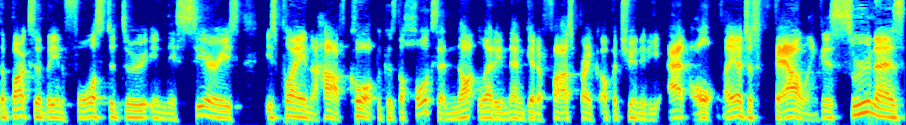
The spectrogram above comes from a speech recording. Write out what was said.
the Bucks are being forced to do in this series is play in the half court because the Hawks are not letting them get a fast break opportunity at all. They are just fouling as soon as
